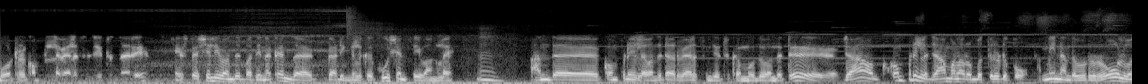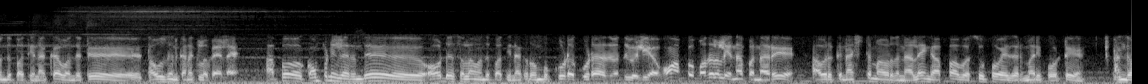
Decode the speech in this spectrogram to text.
மோட்டார் கம்பெனில வேலை செஞ்சுட்டு இருந்தாரு. எஸ்பெஷலி வந்து பாத்தீங்கன்னாக்கா இந்த காடிங்களுக்கு கூஷன் செய்வாங்களே. அந்த கம்பெனில வந்துட்டு அவர் வேலை செஞ்சுட்டு இருக்கும் போது வந்துட்டு ஜா கம்பெனில ஜாமெல்லாம் ரொம்ப திருடு போகும். ஐ மீன் அந்த ஒரு ரோல் வந்து பாத்தீங்கன்னாக்கா வந்துட்டு தௌசண்ட் கணக்குல வேலை. அப்போ கம்பெனில இருந்து ஆர்டர்ஸ் எல்லாம் வந்து பாத்தீங்கன்னாக்கா ரொம்ப கூட கூட அது வந்து வெளியாகும். அப்போ முதல்ல என்ன பண்ணாரு? அவருக்கு நஷ்டம் ஆகுறதுனால எங்க அப்பாவை சூப்பர்வைசர் மாதிரி போட்டு அந்த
